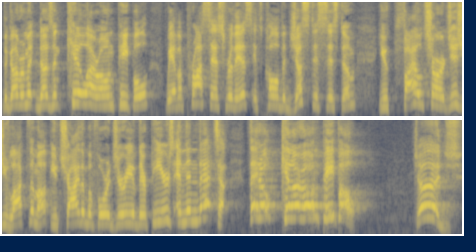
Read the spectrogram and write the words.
the government doesn't kill our own people. We have a process for this. It's called the justice system. You file charges, you lock them up, you try them before a jury of their peers, and then that's how they don't kill our own people. Judge.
